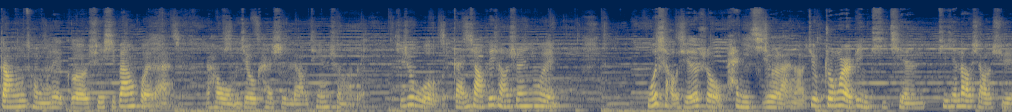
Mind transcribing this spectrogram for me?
刚从那个学习班回来，然后我们就开始聊天什么的。其实我感想非常深，因为。我小学的时候叛逆期就来了，就中二病提前提前到小学，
